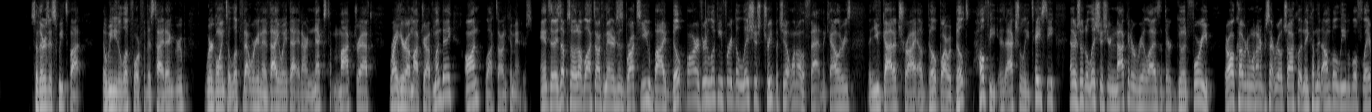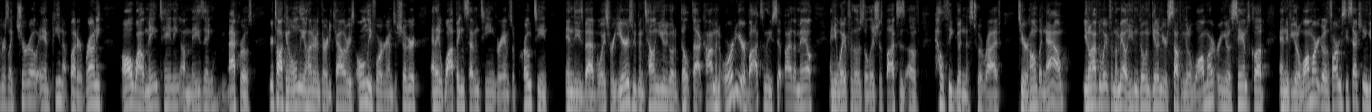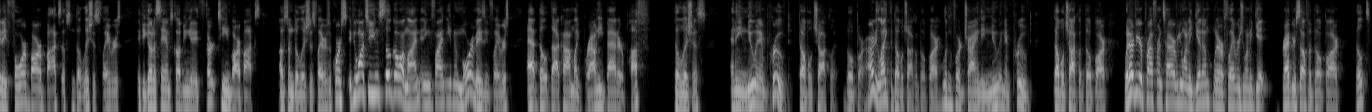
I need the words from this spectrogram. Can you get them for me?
So there's a sweet spot that we need to look for for this tight end group. We're going to look for that. We're going to evaluate that in our next mock draft right here on Mock Draft Monday on Locked On Commanders. And today's episode of Locked On Commanders is brought to you by Built Bar. If you're looking for a delicious treat, but you don't want all the fat and the calories, then you've got to try a Built Bar. With Built, healthy is actually tasty, and they're so delicious, you're not going to realize that they're good for you. They're all covered in 100% real chocolate, and they come in unbelievable flavors like churro and peanut butter brownie all while maintaining amazing macros. You're talking only 130 calories, only four grams of sugar, and a whopping 17 grams of protein in these bad boys. For years, we've been telling you to go to built.com and order your box, and then you sit by the mail and you wait for those delicious boxes of healthy goodness to arrive to your home. But now you don't have to wait for the mail. You can go and get them yourself. You can go to Walmart or you can go to Sam's Club. And if you go to Walmart, you go to the pharmacy section, you can get a four bar box of some delicious flavors if you go to Sam's Club, you can get a 13 bar box of some delicious flavors. Of course, if you want to, you can still go online and you can find even more amazing flavors at built.com, like brownie batter puff, delicious, and the new and improved double chocolate built bar. I already like the double chocolate built bar. Looking forward to trying the new and improved double chocolate built bar. Whatever your preference, however you want to get them, whatever flavors you want to get, grab yourself a built bar. Built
